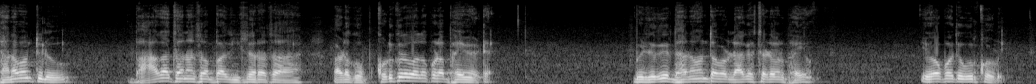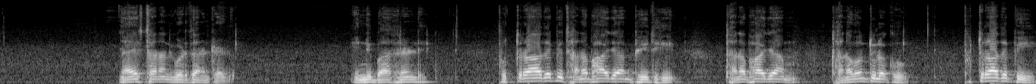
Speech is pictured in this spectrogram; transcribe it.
ధనవంతులు బాగా ధనం సంపాదించిన తర్వాత వాళ్ళకు కొడుకుల వల్ల కూడా భయం ఏట వీడి దగ్గర ధనవంతా వాడు లాగేస్తాడని భయం. ఇవ్వకపోతే ఊరుకోడు. న్యాయస్థానానికి పెడతానంటాడు ఎన్ని బాధలండి. పుత్రాదపి ధనభాజాం భీతి. ధనభాజాం ధనవంతులకు పుత్రాదపి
